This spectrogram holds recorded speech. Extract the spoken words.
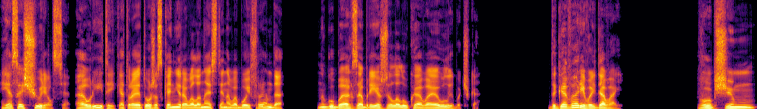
Я сощурился, а у Риты, которая тоже сканировала Настиного бойфренда, на губах забрежила лукавая улыбочка. «Договаривай давай». «В общем,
